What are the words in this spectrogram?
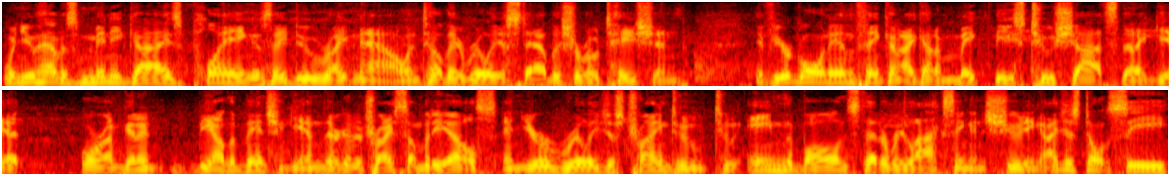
when you have as many guys playing as they do right now until they really establish a rotation, if you're going in thinking I got to make these two shots that I get or I'm going to be on the bench again. They're going to try somebody else, and you're really just trying to to aim the ball instead of relaxing and shooting. I just don't see,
